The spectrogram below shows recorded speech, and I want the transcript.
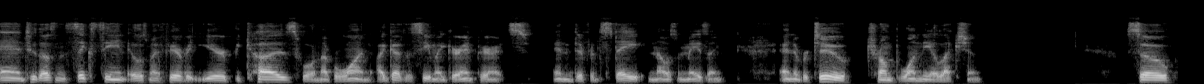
And 2016, it was my favorite year because, well, number one, I got to see my grandparents in a different state, and that was amazing. And number two, Trump won the election. So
